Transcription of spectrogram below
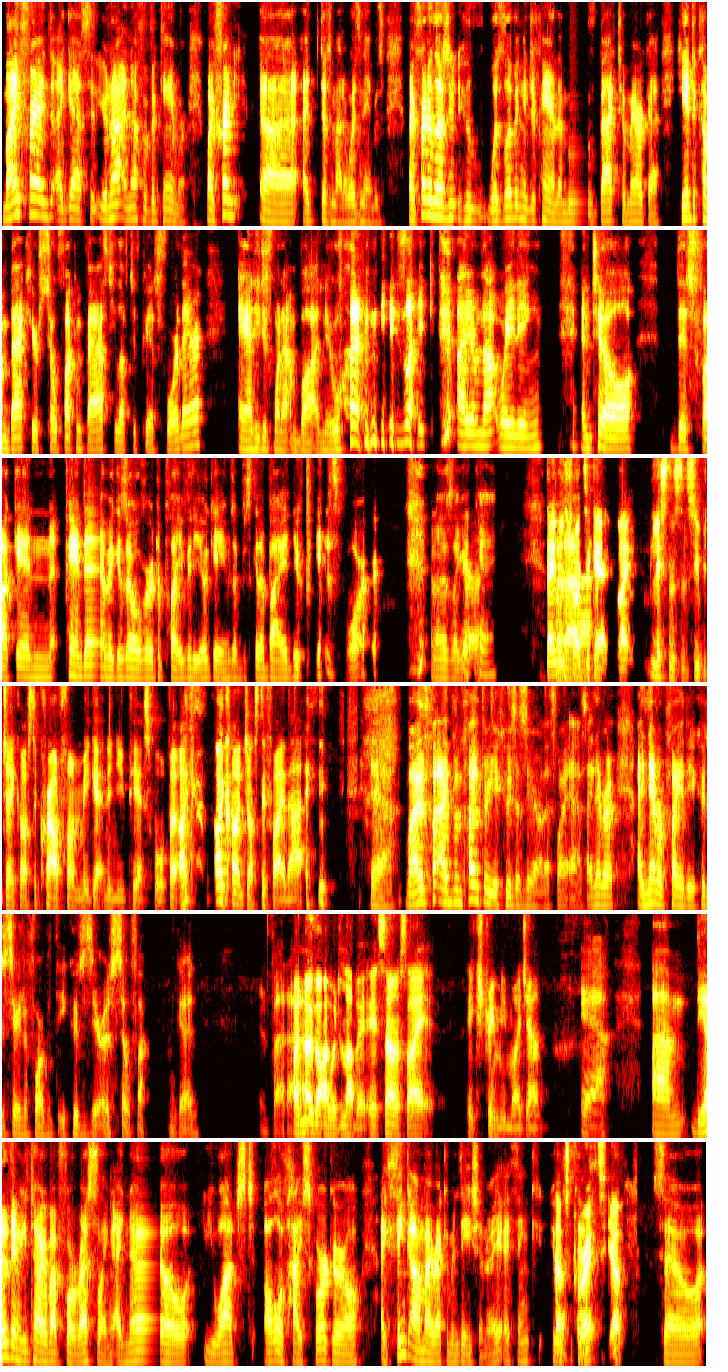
my friend, I guess you're not enough of a gamer. My friend, uh, it doesn't matter what his name is. My friend who lives in, who was living in Japan and moved back to America. He had to come back here so fucking fast. He left his PS4 there, and he just went out and bought a new one. He's like, I am not waiting until this fucking pandemic is over to play video games. I'm just gonna buy a new PS4. And I was like, Yeah. okay. Damon's but, tried uh, to get like listeners of the Super J Cast to crowdfund me getting a new PS4, but I I can't justify that. Yeah, well, I was, I've been playing through Yakuza Zero. That's why I asked. I never, I never played the Yakuza series before, but the Yakuza Zero is so fucking good. But uh, I know that I would love it. It sounds like extremely my jam. Yeah. Um, the other thing we can talk about for wrestling, I know you watched all of High Score Girl. I think on my recommendation, right? I think it That's was correct. Yep. So,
